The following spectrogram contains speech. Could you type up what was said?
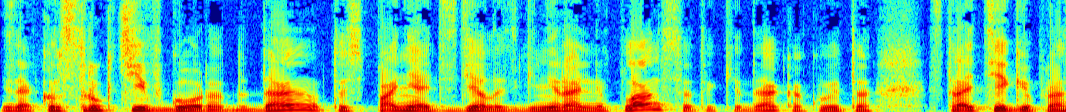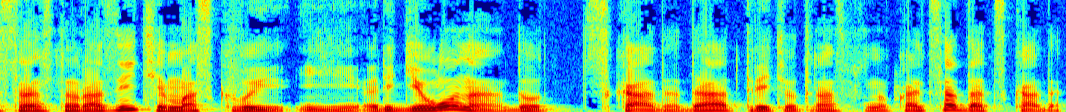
не знаю, конструктив города, да, то есть понять, сделать генеральный план все-таки, да, какую-то стратегию пространственного развития Москвы и региона до ЦКАДа, да, от третьего транспортного кольца до ЦКАДа,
